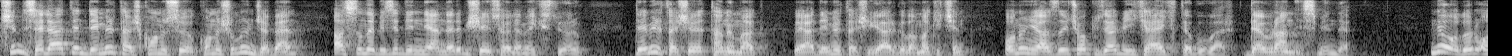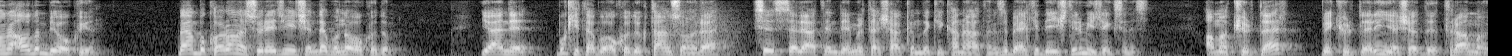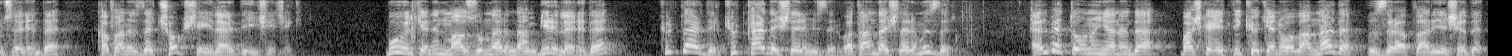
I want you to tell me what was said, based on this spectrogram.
Şimdi Selahattin Demirtaş konusu konuşulunca ben aslında bizi dinleyenlere bir şey söylemek istiyorum. Demirtaş'ı tanımak veya Demirtaş'ı yargılamak için onun yazdığı çok güzel bir hikaye kitabı var. Devran isminde. Ne olur onu alın bir okuyun. Ben bu korona süreci içinde bunu okudum. Yani bu kitabı okuduktan sonra siz Selahattin Demirtaş hakkındaki kanaatinizi belki değiştirmeyeceksiniz. Ama Kürtler ve Kürtlerin yaşadığı travma üzerinde kafanızda çok şeyler değişecek. Bu ülkenin mazlumlarından birileri de Kürtlerdir, Kürt kardeşlerimizdir, vatandaşlarımızdır. Elbette onun yanında başka etnik kökeni olanlar da ızdıraplar yaşadı.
